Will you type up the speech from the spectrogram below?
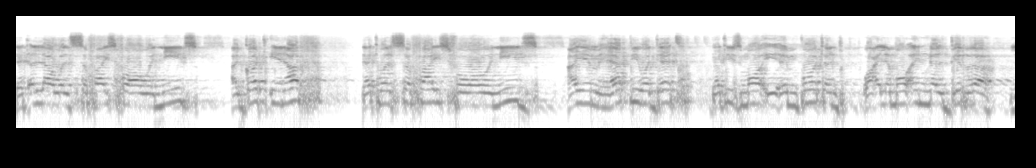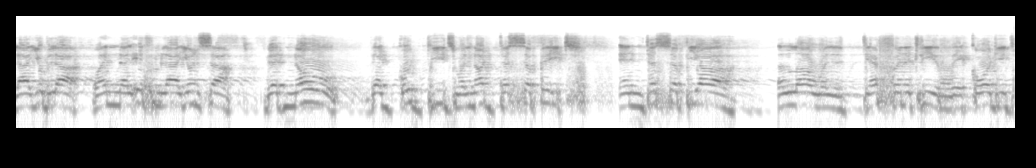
that Allah will suffice for our needs. I've got enough that will suffice for our needs. I am happy with that. That is more important. وَعْلَمُوا أَنَّ الْبِرَّ لَا يُبْلَى وَأَنَّ الْإِثْمَ لَا يُنْسَى That know that good deeds will not dissipate and disappear. Allah will definitely record it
